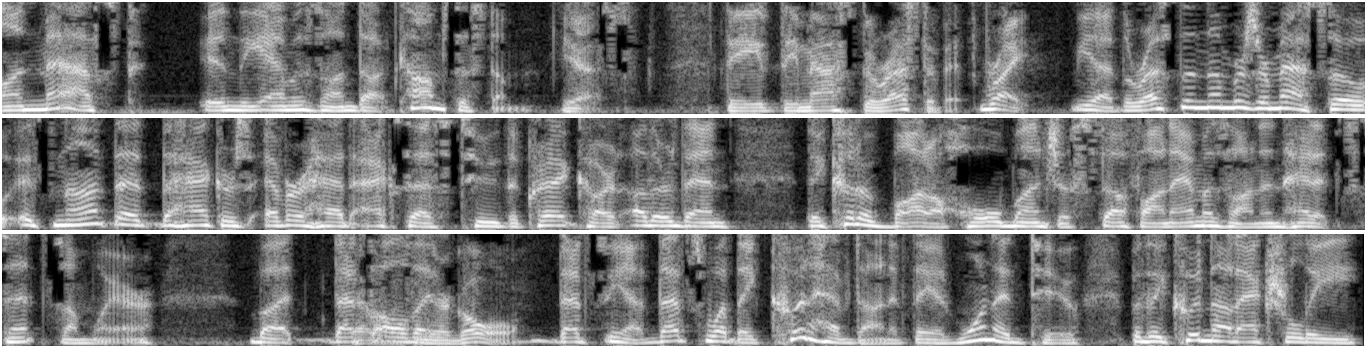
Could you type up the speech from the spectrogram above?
unmasked in the Amazon.com system. Yes. They, they mask the rest of it. Right. Yeah. The rest of the numbers are masked. So it's not that the hackers ever had access to the credit card other than they could have bought a whole bunch of stuff on Amazon and had it sent somewhere. But that's That all they, their goal. That's yeah, that's what they could have done if they had wanted to, but they could not actually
